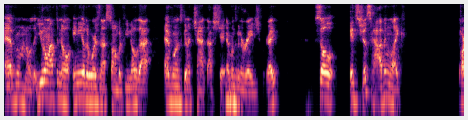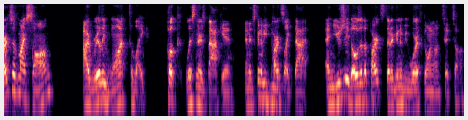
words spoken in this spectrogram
Everyone knows that. You don't have to know any other words in that song, but if you know that, everyone's gonna chant that shit. Everyone's gonna rage, right? So it's just having like parts of my song I really want to like hook listeners back in. And it's gonna be parts like that. And usually those are the parts that are gonna be worth going on TikTok.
